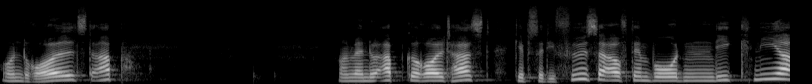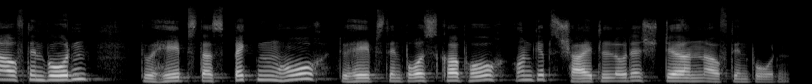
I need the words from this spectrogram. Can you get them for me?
und rollst ab Und wenn du abgerollt hast, gibst du die Füße auf den Boden, die Knie auf den Boden, du hebst das Becken hoch, du hebst den Brustkorb hoch und gibst Scheitel oder Stirn auf den Boden.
